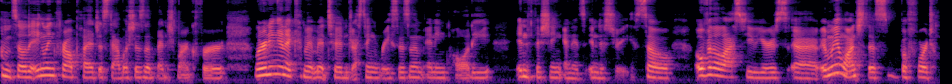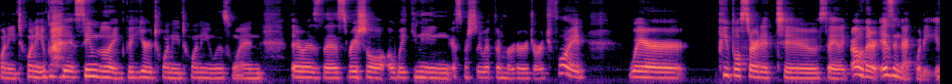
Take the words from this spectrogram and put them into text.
and so the Angling for All Pledge establishes a benchmark for learning and a commitment to addressing racism and inequality in fishing and its industry. So over the last few years, uh, and we launched this before 2020, but it seemed like the year 2020 was when there was this racial awakening, especially with the murder of George Floyd, where people started to say like oh there is inequity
